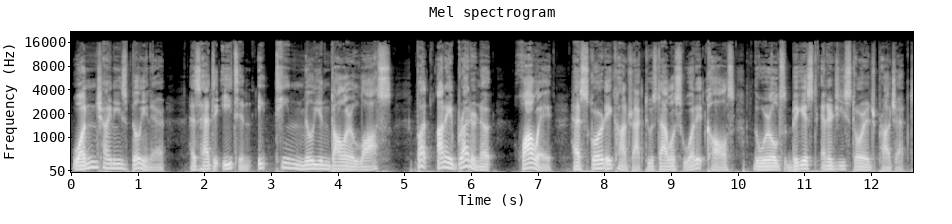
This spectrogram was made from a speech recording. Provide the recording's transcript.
One Chinese billionaire has had to eat an $18 million loss. But on a brighter note, Huawei has scored a contract to establish what it calls the world's biggest energy storage project.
